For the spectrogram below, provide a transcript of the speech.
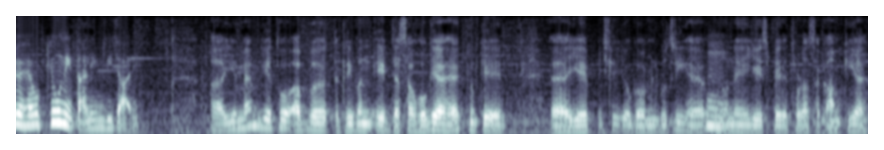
जो है वो क्यों नहीं तालीम दी जा रही? ये मैम ये तो अब तकरीबन एक जैसा हो गया है क्योंकि ये पिछली जो गवर्नमेंट गुजरी है हम्म। उन्होंने ये इस पर थोड़ा सा काम किया है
